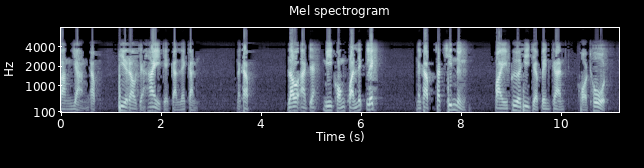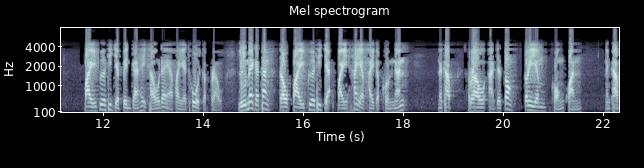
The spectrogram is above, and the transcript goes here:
บางอย่างครับ ที่เราจะให้แก่กันและกันนะครับ เราอาจจะมีของขวัญเล็ก ๆนะครับ สักชิ้นหนึ่ง ไปเพื่อที่จะเป็นการขอโทษ ไปเพื่อที่จะเป็นการให้เขาได้อภัยโทษกับเรา หรือแม้กระทั่งเราไปเพื่อที่จะไปให้อภัยกับคนนั้นนะครับ เราอาจจะต้องเตรียมของขวัญนะครับ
